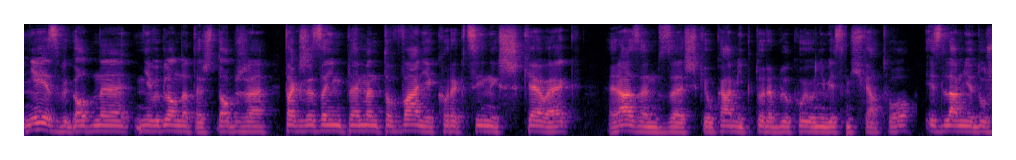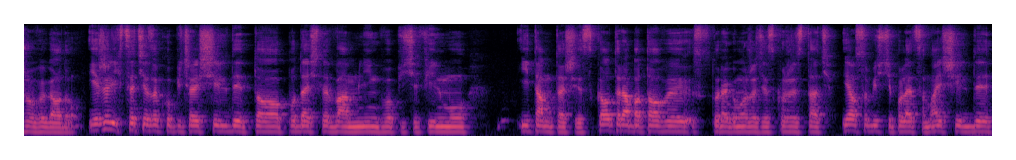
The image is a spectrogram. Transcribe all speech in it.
nie jest wygodne, nie wygląda też dobrze. Także zaimplementowanie korekcyjnych szkiełek razem ze szkiełkami, które blokują niebieskie światło, jest dla mnie dużą wygodą. Jeżeli chcecie zakupić shieldy, to podeślę Wam link w opisie filmu i tam też jest kod rabatowy, z którego możecie skorzystać. Ja osobiście polecam iShieldy,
